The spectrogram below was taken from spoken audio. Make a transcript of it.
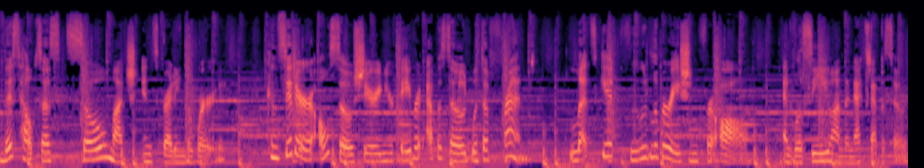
This helps us so much in spreading the word. Consider also sharing your favorite episode with a friend. Let's get food liberation for all, and we'll see you on the next episode.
